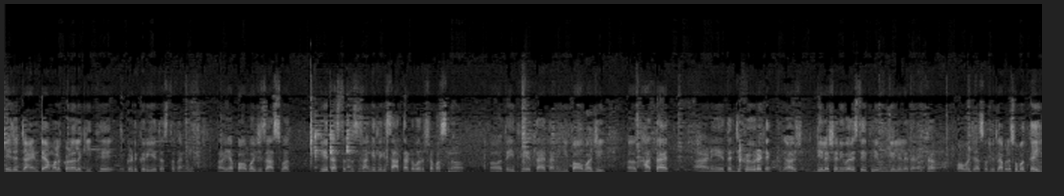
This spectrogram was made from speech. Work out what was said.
हे जे जायंट आहे आम्हाला कळलं की इथे गडकरी येत असतात आणि या पावभाजीचा आस्वाद घेत असतात. जसं सांगितलं की सात आठ वर्षापासून ते इथे येत आहेत आणि ही पावभाजी अ, खात आहेत. आणि त्यांची फेवरेट आहे. गेल्या शनिवारीच ते इथे येऊन गेलेले आहेत आणि इथं पावभाजी आस्वाद घेतला. आपल्यासोबत काही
